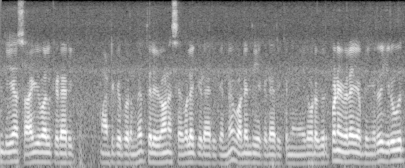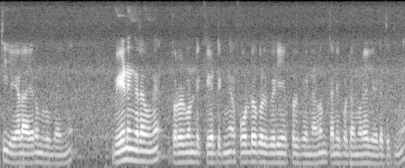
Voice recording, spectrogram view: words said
இந்தியா சாகிவால் கிடாரி மாட்டுக்கு பிறந்த தெளிவான செவலை கிடாரி கன்று வட இந்திய கிடாரி கண்ணுங்க இதோட விற்பனை விலை அப்படிங்கிறது இருபத்தி ஏழாயிரம் ரூபாய்ங்க. வேணுங்கிறவங்க தொடர்பு கொண்டு கேட்டுக்குங்க. ஃபோட்டோக்கள் வீடியோக்கள் வேணாலும் தனிப்பட்ட முறையில் எடுத்துக்கோங்க.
